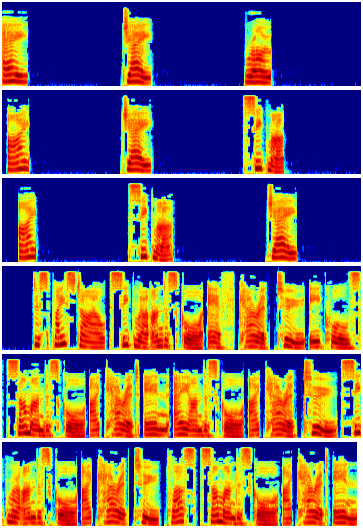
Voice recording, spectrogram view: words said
a j rho i j sigma I sigma J Display style sigma underscore f caret two equals sum underscore i caret n a underscore i caret two sigma underscore i caret two plus sum underscore i caret n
